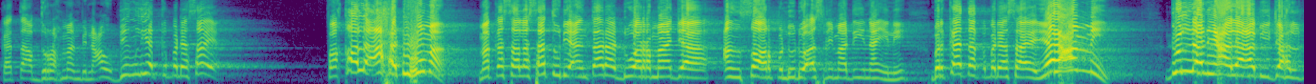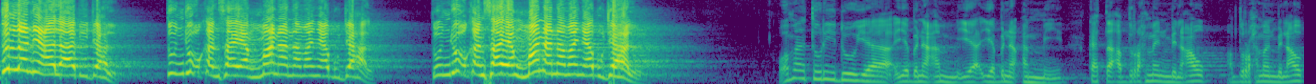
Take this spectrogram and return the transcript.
kata Abdurrahman bin Auf, dia lihat kepada saya. Faqala ahaduhuma, maka salah satu di antara dua remaja ansar penduduk asli Madinah ini berkata kepada saya, "Ya ammi, dullani ala Abi Jahal, dullani ala Abi Jahal." Tunjukkan saya yang mana namanya Abu Jahal. Tunjukkan saya yang mana namanya Abu Jahal. Wa ma turidu ya ya bena ammi ya ya bena ammi? Kata Abdurrahman bin Auf Abdurrahman bin Auf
